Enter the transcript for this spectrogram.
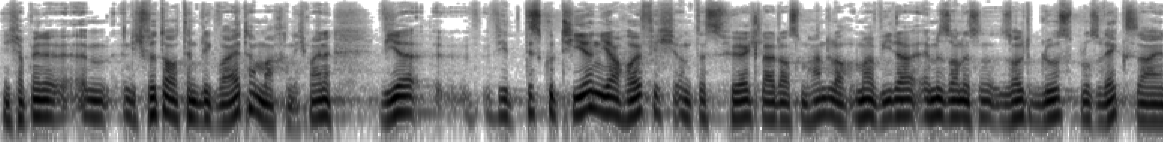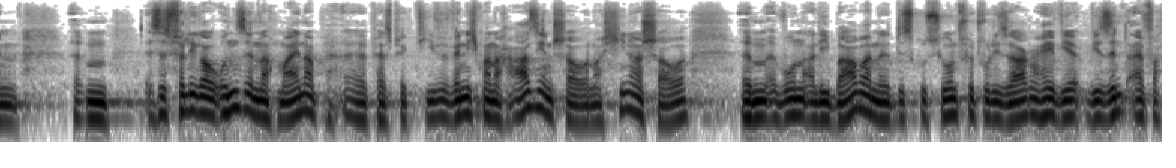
Ich habe mir, ähm, ich würde auch den Blick weitermachen. Ich meine, wir, wir diskutieren ja häufig, und das höre ich leider aus dem Handel auch immer wieder, Amazon ist, sollte bloß, bloß weg sein es ist völliger Unsinn nach meiner äh, Perspektive, wenn ich mal nach Asien schaue, nach China schaue, ähm, wo ein Alibaba eine Diskussion führt, wo die sagen, hey, wir, wir sind einfach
